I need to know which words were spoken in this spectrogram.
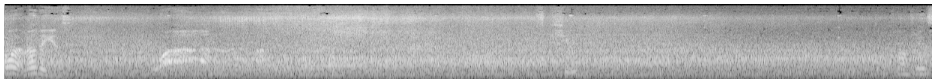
tall that building is. Wow. It's cute. Palm trees.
